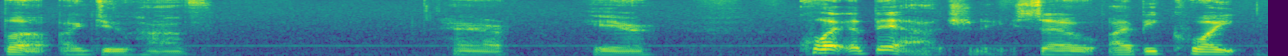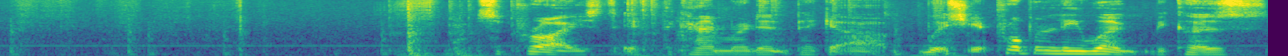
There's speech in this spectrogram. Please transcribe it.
but I do have hair here. Quite a bit, actually. So I'd be quite surprised if the camera didn't pick it up. Which it probably won't, because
